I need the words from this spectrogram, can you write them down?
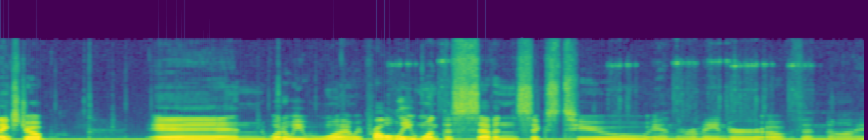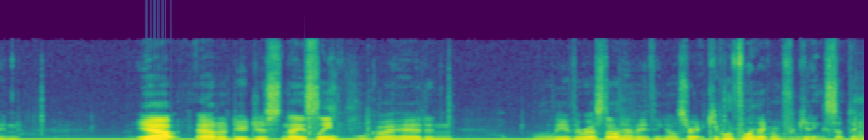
Thanks, Job. And what do we want? We probably want the 762 and the remainder of the 9. Yeah, that'll do just nicely. We'll go ahead and we'll leave the rest. I don't have anything else, right? I keep on feeling like I'm forgetting something.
